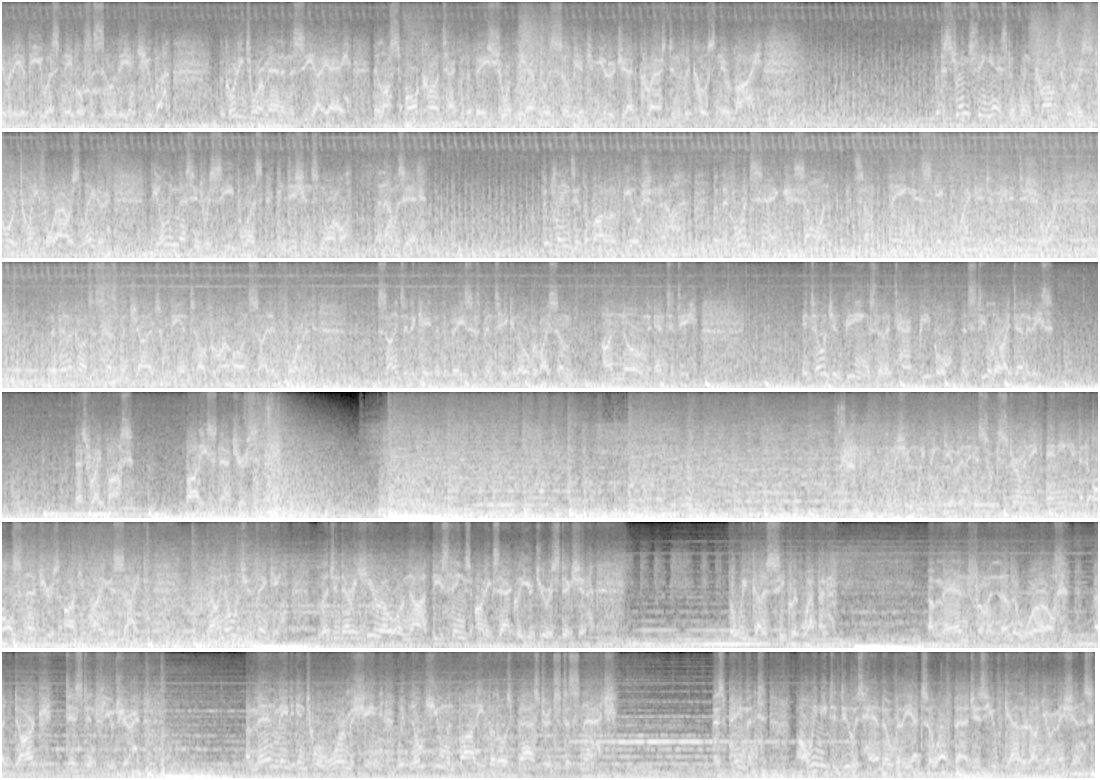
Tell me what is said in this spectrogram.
activity at the U.S. Naval Facility in Cuba. According to our man in the CIA, they lost all contact with the base shortly after a Soviet commuter jet crashed into the coast nearby. But the strange thing is that when comms were restored 24 hours later, the only message received was conditions normal, and that was it. The plane's at the bottom of the ocean now, but before it sank, someone, something escaped the wreckage and made it to shore. The Pentagon's assessment jives with the intel from our on-site informant. Signs indicate that the base has been taken over by some unknown entity. Intelligent beings that attack people and steal their identities. That's right, boss. Body snatchers. Legendary hero or not, these things aren't exactly your jurisdiction. But we've got a secret weapon. A man from another world. A dark, distant future. A man made into a war machine with no human body for those bastards to snatch. As payment, all we need to do is hand over the XOF badges you've gathered on your missions.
